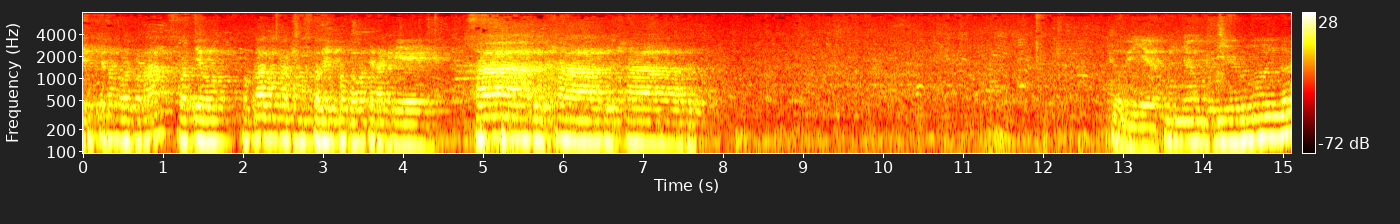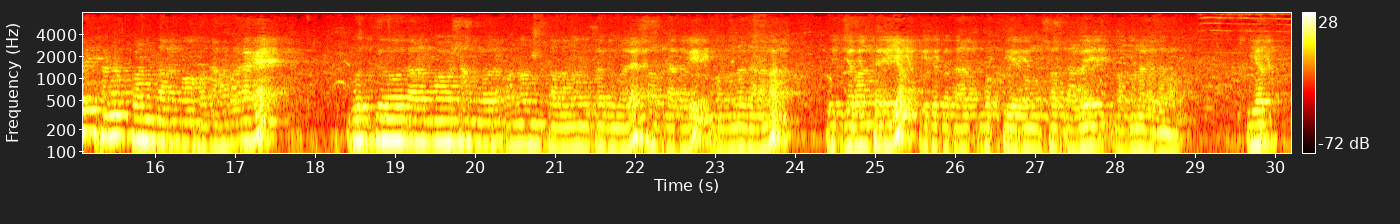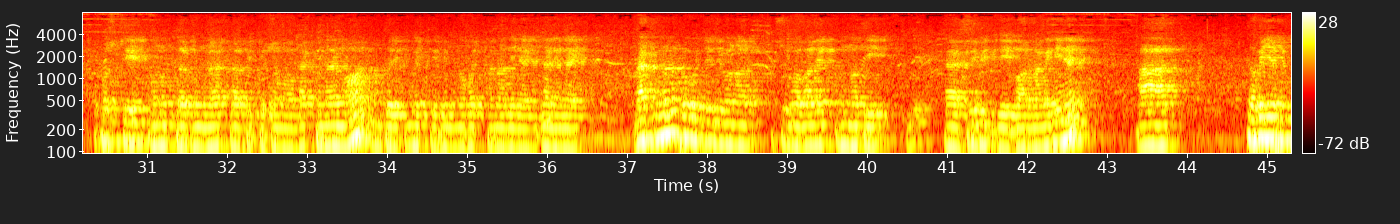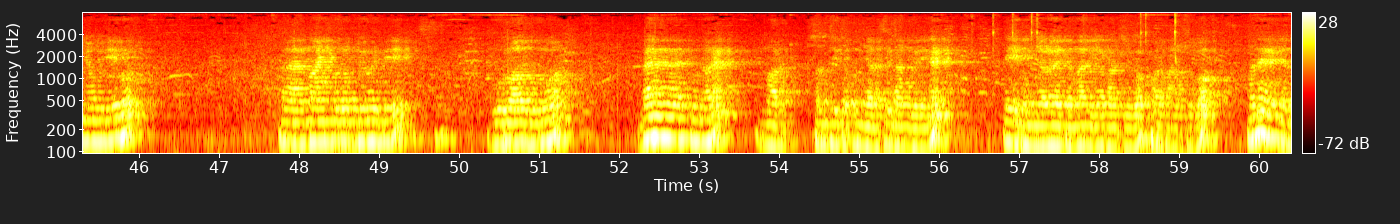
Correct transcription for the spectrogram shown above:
শিক্ষা সংগ্রহ প্রধান শ্রদ্ধেয় প্রকালঙ্কা মহাস্তলের ভগবতে লাগিয়ে সাধু সাধু সাধু। তবে পুণ্য বুঝিয়ে গুণলৈ সনাতন সংঘৰ অনন্ত শ্ৰদ্ধা কৰি ভক্তি এবং শ্ৰদ্ধালৈ বৰ্ণনা জনাব ইয়াত উপস্থিত অনুত্তৰ পুণ্যাৰ্থ পিতৃসম ব্যক্তিনাই মই আন্তৰিক ব্যক্তিপূৰ্ণ সত্য নানি জানি নাই প্ৰাৰ্থনাৰ প্ৰবুদ্ধ জীৱনৰ শুভবালে উন্নতি আহ, শ্রীবৃদ্ধি বর্মাকে দিনে আর তবে যে পুণ্য দিব মাই মুরব্বী হইবে গুরু গুরু পুনরে মর সঞ্চিত পুঞ্জারাশি দান করিলে এই পুঞ্জলয় তোমার ইলকান শুভ পরমান শুভ মানে যেন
